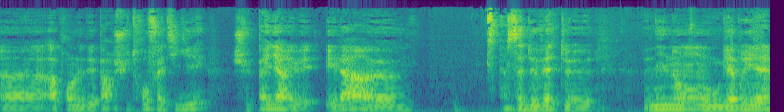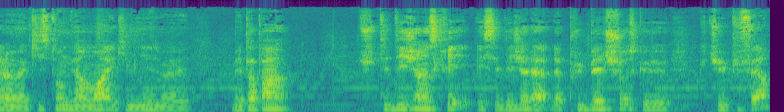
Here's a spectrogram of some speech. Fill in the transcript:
à prendre le départ? Je suis trop fatigué, je vais pas y arriver. Et là, ça devait être Ninon ou Gabriel qui se tournent vers moi et qui me disent, mais papa, tu t'es déjà inscrit et c'est déjà la, plus belle chose que, tu aies pu faire.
